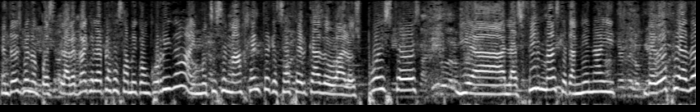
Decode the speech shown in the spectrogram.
Entonces, bueno, bueno, pues la verdad que la plaza está muy concurrida, hay muchísima gente que se ha acercado a los puestos y a las firmas, que también hay de 12 a 2,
